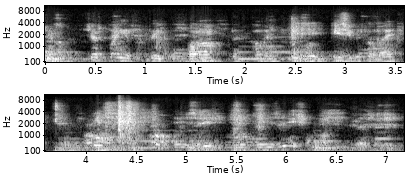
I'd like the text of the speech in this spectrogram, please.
Just, just bring it your feet. Oh, okay, easy, easy with the leg. Easy, easy, easy.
